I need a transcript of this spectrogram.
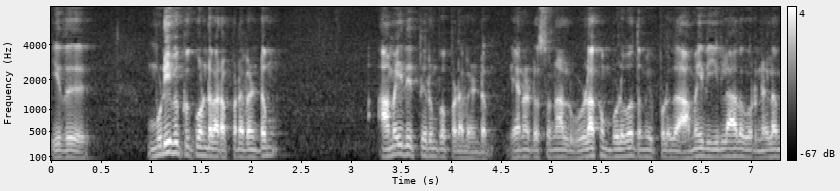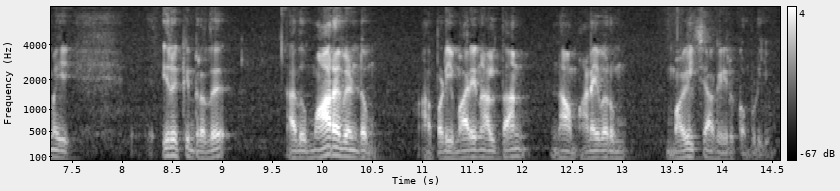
இது முடிவுக்கு கொண்டு வரப்பட வேண்டும். அமைதி திரும்பப்பட வேண்டும். ஏனென்று சொன்னால் உலகம் முழுவதும் இப்பொழுது அமைதி இல்லாத ஒரு நிலைமை இருக்கின்றது. அது மாற வேண்டும். அப்படி மாறினால்தான் நாம் அனைவரும் மகிழ்ச்சியாக இருக்க முடியும்.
